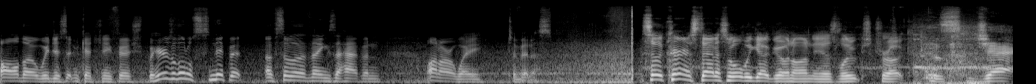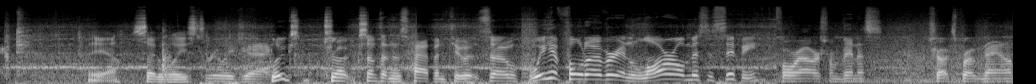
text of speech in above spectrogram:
although we just didn't catch any fish. But here's a little snippet of some of the things that happened on our way to Venice. So the current status of what we got going on is Luke's truck is jacked. Yeah, say the least. really jacked. Luke's truck, something has happened to it. So we have pulled over in Laurel, Mississippi. Four hours from Venice, truck's broke down.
